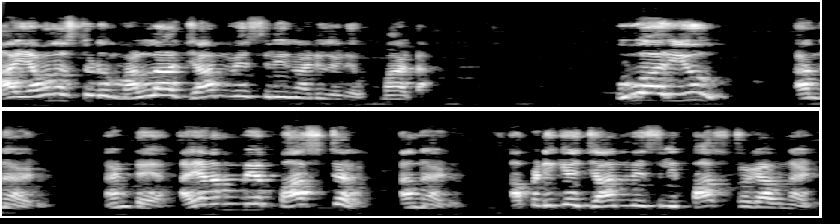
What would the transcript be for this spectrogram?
ఆ యవనస్తుడు మళ్ళా జాన్ వెస్లీని అడిగాడు మాట. Who are you? అన్నాడు. అంటే ఐఆమ్ ఏ పాస్టర్ అన్నాడు. అప్పటికే జాన్ వెస్లీ పాస్టర్గా ఉన్నాడు.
